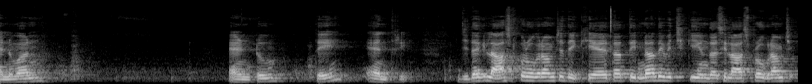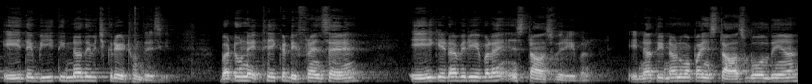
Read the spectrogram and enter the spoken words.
n1 n2 ਤੇ n3 ਜਿੱਦਾਂ ਕਿ ਲਾਸਟ ਪ੍ਰੋਗਰਾਮ 'ਚ ਦੇਖਿਆ ਹੈ, ਤਾਂ ਤਿੰਨਾਂ ਦੇ ਵਿੱਚ ਕੀ ਹੁੰਦਾ ਸੀ? ਲਾਸਟ ਪ੍ਰੋਗਰਾਮ 'ਚ a ਤੇ b ਤਿੰਨਾਂ ਦੇ ਵਿੱਚ ਕ੍ਰੀਏਟ ਹੁੰਦੇ ਸੀ। ਬਟ ਹੁਣ ਇੱਥੇ ਇੱਕ ਡਿਫਰੈਂਸ ਹੈ a ਕਿਹੜਾ ਵੇਰੀਏਬਲ ਹੈ? ਇਨਸਟੈਂਸ ਵੇਰੀਏਬਲ ਇਹਨਾਂ ਤਿੰਨਾਂ ਨੂੰ ਆਪਾਂ ਇਨਸਟੈਂਸ ਬੋਲਦੇ ਆਂ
